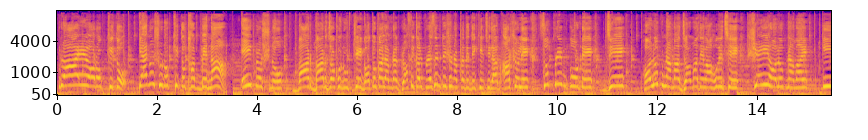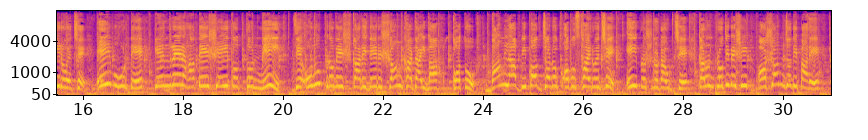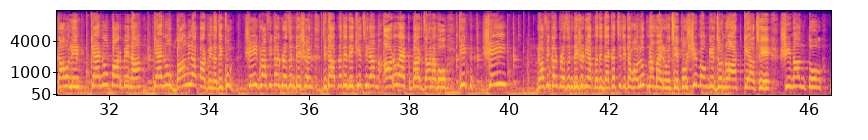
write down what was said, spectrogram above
প্রায় অরক্ষিত। কেন সুরক্ষিত থাকবে না? এই প্রশ্ন বারবার যখন উঠছে, গতকাল আমরা গ্রাফিক্যাল প্রেজেন্টেশন আপনাদের দেখিয়েছিলাম। আসলে সুপ্রিম কোর্টে যে হলফনামা জমা দেওয়া হয়েছে, সেই হলফনামায় কি রয়েছে? এই মুহূর্তে কেন্দ্রের হাতে সেই তথ্য নেই যে অনুপ্রবেশকারীদের সংখ্যাটাই বা কত বাংলা বিপজ্জনক অবস্থায় রয়েছে? এই প্রশ্নটা উঠছে। কারণ প্রতিবেশী অসম যদি পারে, তাহলে কেন পারবে না? কেন বাংলা পারবে না? দেখুন, সেই গ্রাফিক্যাল প্রেজেন্টেশন যেটা আপনাদের দেখিয়েছিলাম, আরও একবার জানাব। ঠিক সেই গ্রাফিক্যাল প্রেজেন্টেশনই আপনাদের দেখাচ্ছি, যেটা হলফনামায় রয়েছে। পশ্চিমবঙ্গের জন্য আটকে আছে সীমান্ত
